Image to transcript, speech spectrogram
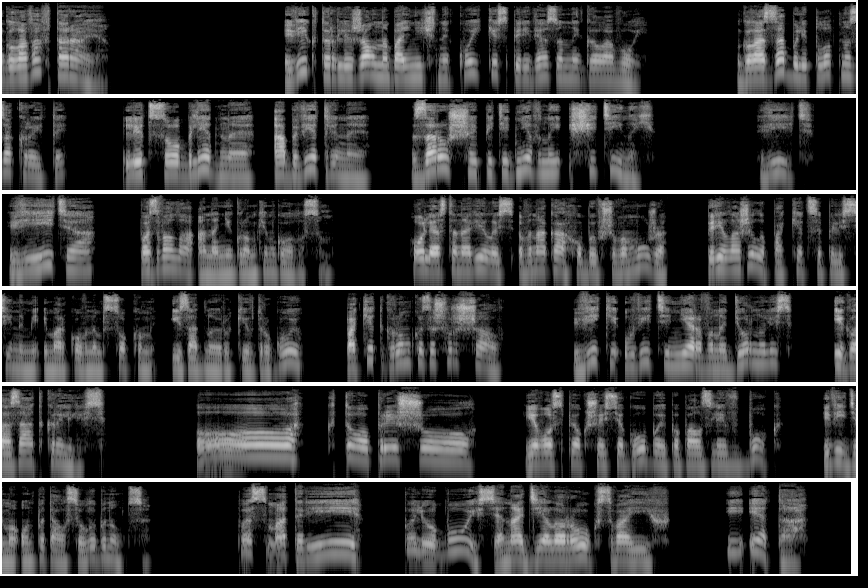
Глава вторая. Виктор лежал на больничной койке с перевязанной головой. Глаза были плотно закрыты, лицо бледное, обветренное, заросшее пятидневной щетиной. «Вить, Витя!» — позвала она негромким голосом. Оля остановилась в ногах у бывшего мужа, переложила пакет с апельсинами и морковным соком из одной руки в другую, пакет громко зашуршал. Веки у Вити нервно дернулись, и глаза открылись. «О, кто пришел?» Его спекшиеся губы поползли в бок, и, видимо, он пытался улыбнуться. «Посмотри, полюбуйся на дело рук своих. И это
